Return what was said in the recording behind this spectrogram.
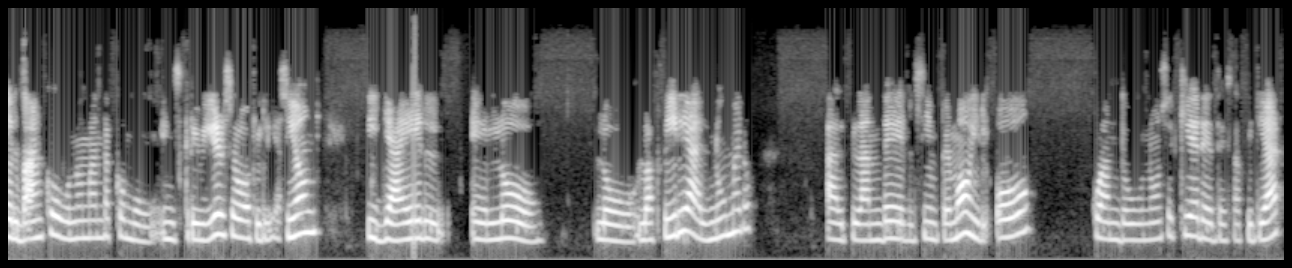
el banco, uno manda como inscribirse o afiliación y ya él, él lo, lo, lo afilia al número al plan del simple móvil o cuando uno se quiere desafiliar,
